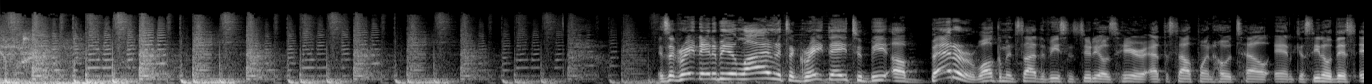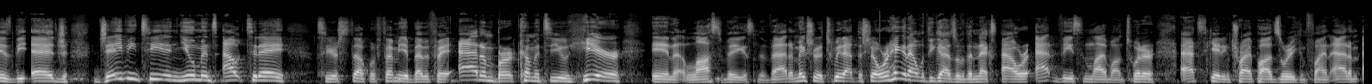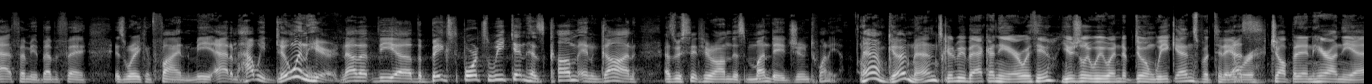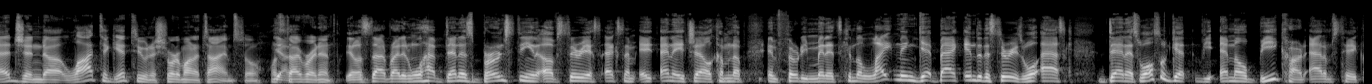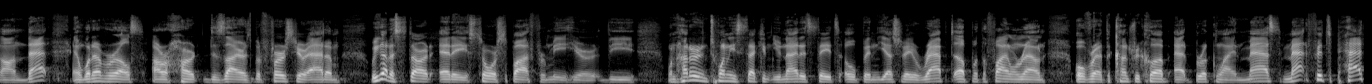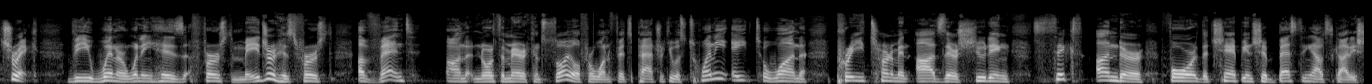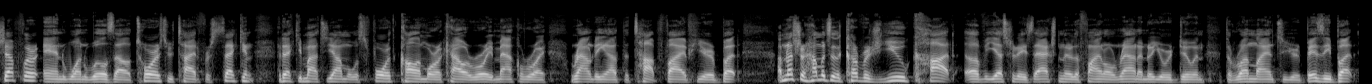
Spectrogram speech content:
It's a great day to be alive, and it's a great day to be a bettor. Welcome inside the VSiN Studios here at the South Point Hotel and Casino. This is The Edge. JVT and Youmans out today. So you're stuck with Femi Abebefe, Adam Burke coming to you here in Las Vegas, Nevada. Make sure to tweet at the show. We're hanging out with you guys over the next hour at VSiN Live on Twitter, at Skating Tripods, where you can find Adam, at Femi Abebefe is where you can find me. Adam, how we doing here now that the uh, the big sports weekend has come and gone as we sit here on this Monday, June 20th? Yeah, I'm good, man. It's good to be back on the air with you. Usually we end up doing weekends, but today Yes. we're jumping in here on the edge and a lot to get to in a short amount of time. So let's Yeah. dive right in. Yeah, let's dive right in. We'll have Dennis Bernstein of Sirius XM NHL coming up in 30 minutes. Can the Lightning get back into the series? We'll ask Dennis. We'll also get the MLB card, Adam's take on that, and whatever else our heart desires. But first, here, Adam, we got to start at a sore spot for me here. The 122nd United States Open yesterday wrapped up with the final round over at the Country Club at Brookline, Mass. Matt Fitzpatrick, the winner, winning his first major, his first event on North American soil for one Fitzpatrick. He was 28 to 1 pre tournament odds there, shooting six under for the championship, besting out Scotty Scheffler and one Will Zalatoris, who tied for second. Hideki Matsuyama was fourth, Collin Morikawa, Rory McIlroy rounding out the top five here. But I'm not sure how much of the coverage you caught of yesterday's action there, the final round. I know you were doing the run line, so you're busy, but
